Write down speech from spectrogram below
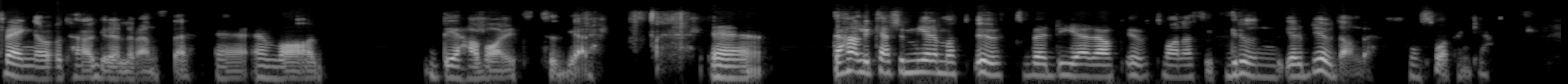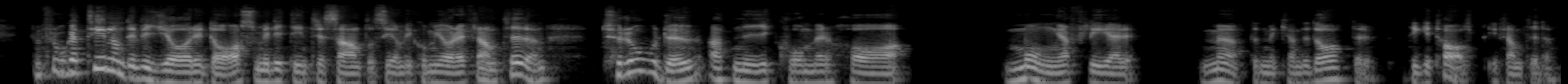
svängar åt höger eller vänster eh, än vad det har varit tidigare. Eh, det handlar kanske mer om att utvärdera och utmana sitt grunderbjudande. Så tänker jag. En fråga till om det vi gör idag som är lite intressant att se om vi kommer göra i framtiden. Tror du att ni kommer ha många fler möten med kandidater digitalt i framtiden?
